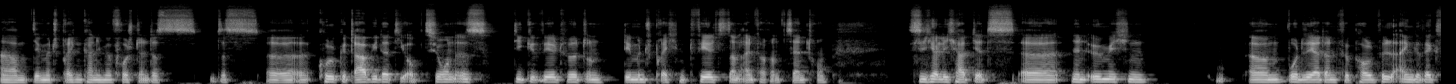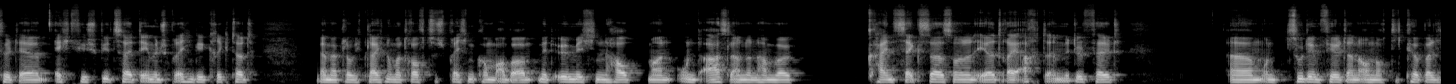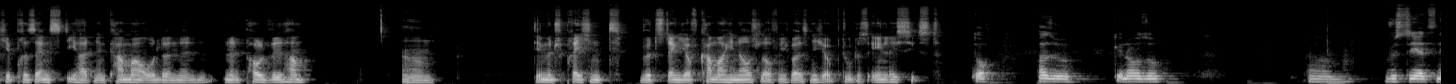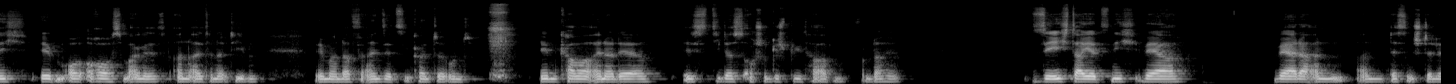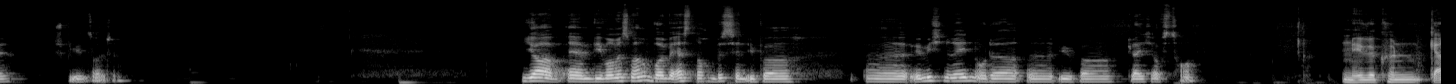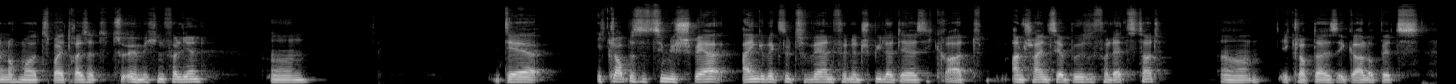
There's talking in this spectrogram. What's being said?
Ähm, dementsprechend kann ich mir vorstellen, dass, dass äh, Kulke da wieder die Option ist, die gewählt wird und dementsprechend fehlt es dann einfach im Zentrum. Sicherlich hat jetzt äh, einen Ömichen, ähm, wurde ja dann für Paul Will eingewechselt, der echt viel Spielzeit dementsprechend gekriegt hat werden wir, glaube ich, gleich nochmal drauf zu sprechen kommen, aber mit Ömichen, Hauptmann und Arslan, dann haben wir kein Sechser, sondern eher drei Achter im Mittelfeld. Ähm, und zudem fehlt dann auch noch die körperliche Präsenz, die halt einen Kammer oder einen, einen Paul Will haben. Ähm, dementsprechend wird es, denke ich, auf Kammer hinauslaufen. Ich weiß nicht, ob du das ähnlich siehst. Doch, also genauso. Ähm, wüsste jetzt nicht, eben auch, aus Mangel an Alternativen wen man dafür einsetzen könnte. Und eben Kammer einer der ist, die das auch schon gespielt haben. Von daher sehe ich da jetzt nicht, wer, wer da an, an dessen Stelle spielen sollte. Ja, ähm, wie wollen wir es machen? Wollen wir erst noch ein bisschen über äh, Ömichen reden oder äh, über gleich aufs Tor? Nee, wir können gern noch mal zwei, drei Sätze zu Ömichen verlieren. Ähm, der, ich glaube, es ist ziemlich schwer, eingewechselt zu werden für einen Spieler, der sich gerade anscheinend sehr böse verletzt hat. Ähm, ich glaube, da ist egal, ob jetzt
